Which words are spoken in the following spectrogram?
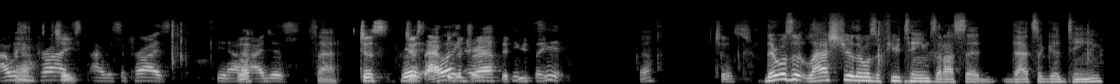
I was Yeah, surprised. geez. I was surprised. You know, Yeah. I just Sad. Just Dude, just after like- the draft, if you you can see think yeah, just There was a last year there was a few teams that I said that's a good team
